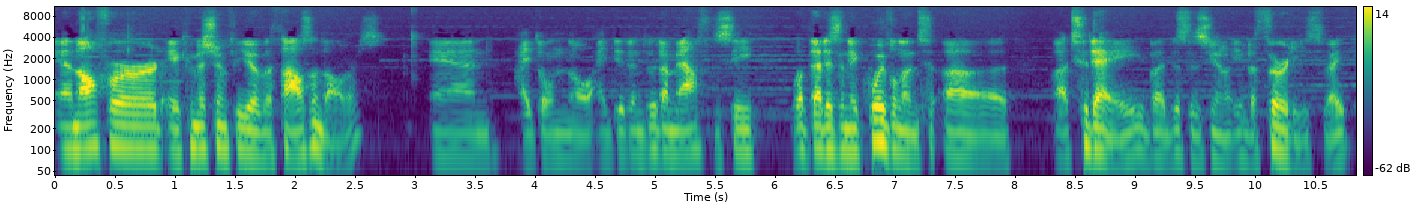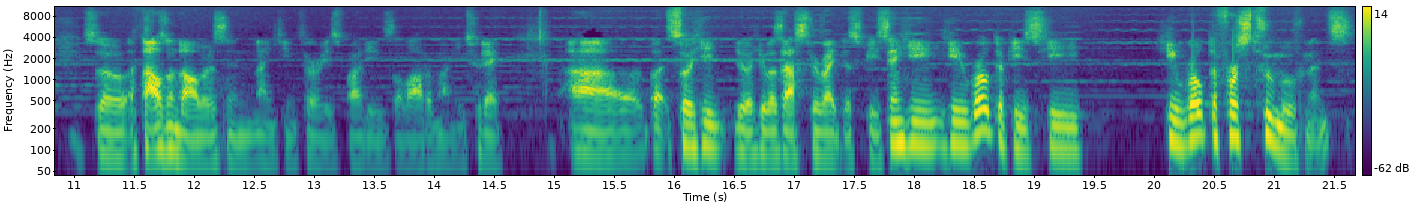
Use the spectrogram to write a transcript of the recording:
and offered a commission fee of $1,000. And I don't know, I didn't do the math to see what that is an equivalent uh, uh, today, but this is, you know, in the 30s, right? So $1,000 in 1930s probably is a lot of money today. Uh, but so he, you know, he was asked to write this piece and he, he wrote the piece. He, he wrote the first two movements,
